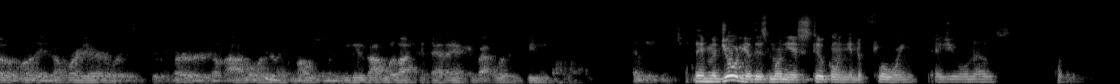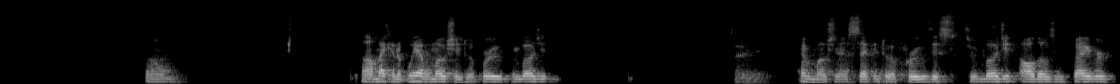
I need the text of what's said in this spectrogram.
So the money is already there with with her, so I want to make a motion, but we do, I would like to get that answer about what the fee. The majority of this money is still going into flooring, as you will notice. Um. I'll make it, we have a motion to approve from budget, Second. have a motion and a second to approve this through budget, all those in favor.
